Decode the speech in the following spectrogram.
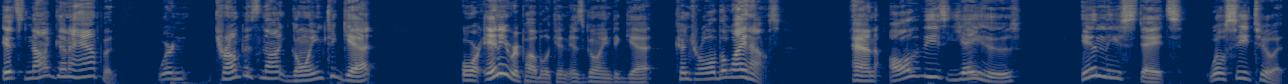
It's not going to happen. Where Trump is not going to get, or any Republican is going to get, control of the White House. And all of these yahoos in these states will see to it.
